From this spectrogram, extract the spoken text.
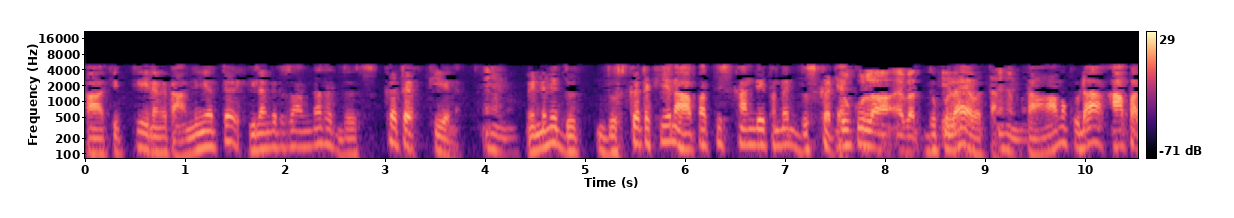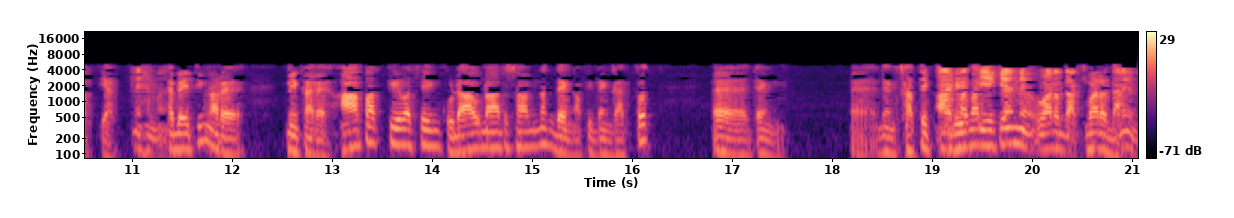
පාචිත්‍ය ඊළඟට අනියත ඊළඟට සම්දාස දුස්කට කියන මෙන්න මේ දුස්කට කියන ආපත්‍ය ස්කන්ධය තමයි දුස්කට. දුකුලා ඇවත් දුකුලා ඇවත් තාම කුඩා ආපත්‍යක්. හැබැයි ඉතින් අර මේක අර ආපත්‍ය වශයෙන් කුඩා වුණාට සම්මත දැන් අපි දැන් ගත්තොත් දැන් දැන් සතෙක් ආපත්‍ය කියන්නේ වරදක් වරදක් නේද?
